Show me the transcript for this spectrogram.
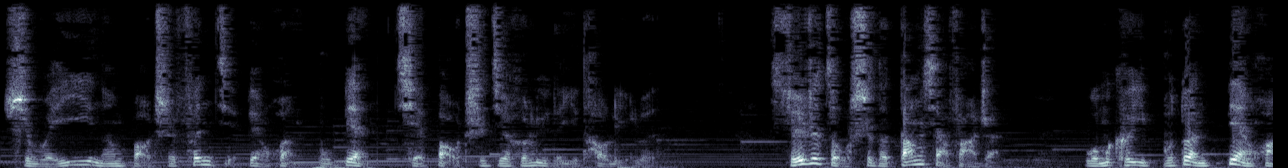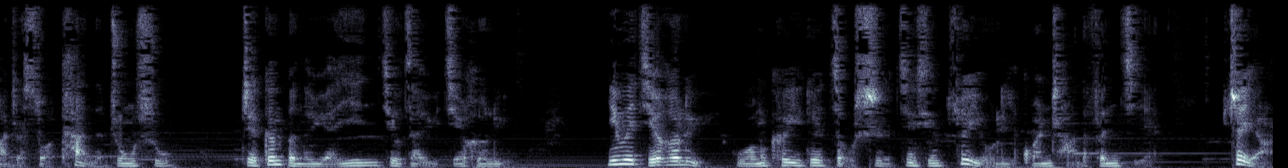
是唯一能保持分解变换不变且保持结合律的一套理论。随着走势的当下发展，我们可以不断变化着所看的中枢，这根本的原因就在于结合律。因为结合律，我们可以对走势进行最有力观察的分解，这样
